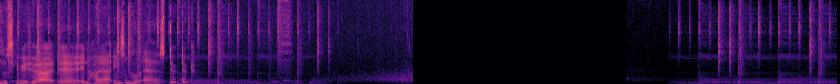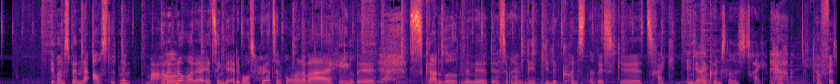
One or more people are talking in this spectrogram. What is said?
Nu skal vi høre øh, en højere ensomhed af styrkdyk. Det var en spændende afslutning på det Meget. nummer der. Jeg tænkte, er det vores høretelefoner, der var helt øh, Ja. skrættet ud? Men øh, det er simpelthen et lille kunstnerisk øh, træk. En lille gang. kunstnerisk træk. Ja, det var fedt.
